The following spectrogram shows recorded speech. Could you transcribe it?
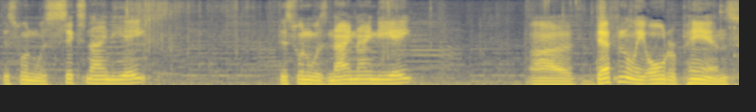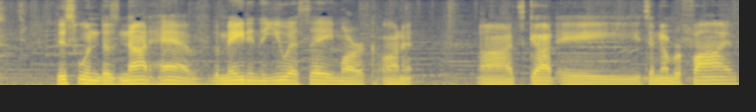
This one was 698. This one was 998. Uh, definitely older pans. This one does not have the made in the USA mark on it. Uh, it's got a, it's a number five.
